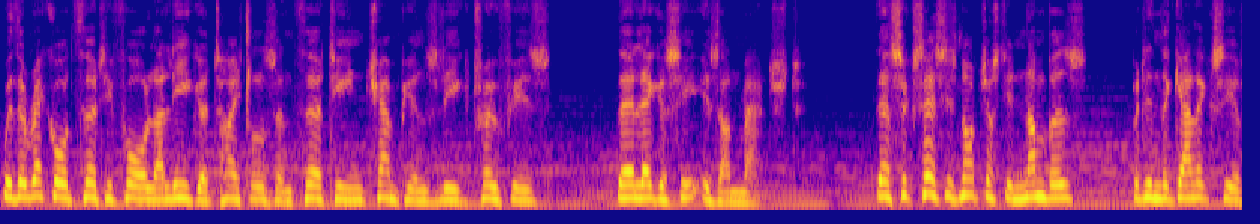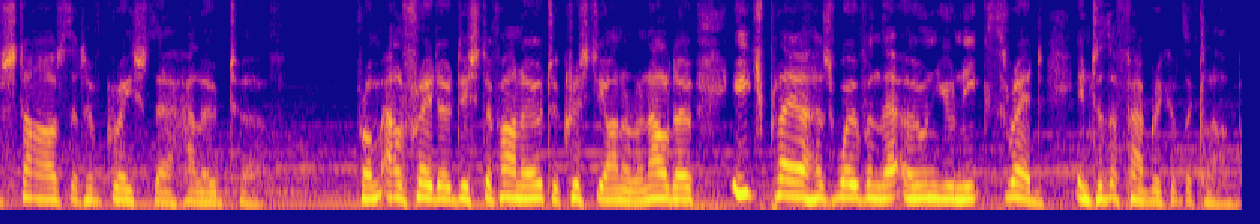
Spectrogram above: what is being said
With a record 34 La Liga titles and 13 Champions League trophies, their legacy is unmatched. Their success is not just in numbers, but in the galaxy of stars that have graced their hallowed turf. From Alfredo Di Stefano to Cristiano Ronaldo, each player has woven their own unique thread into the fabric of the club.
